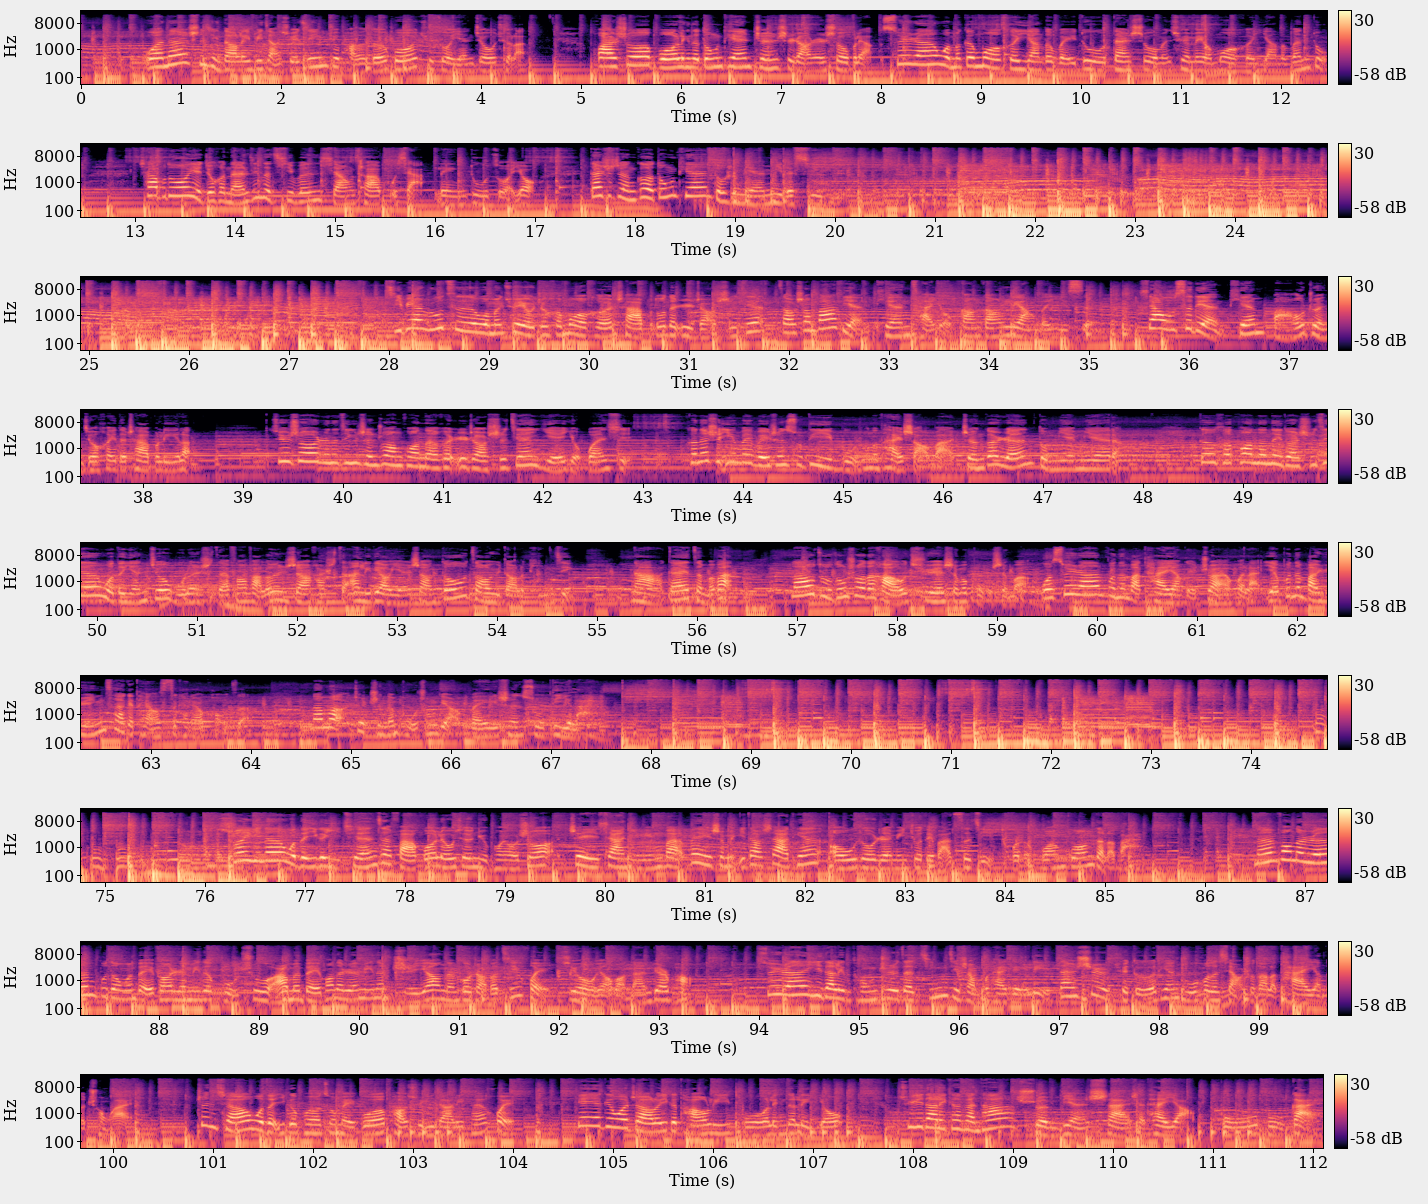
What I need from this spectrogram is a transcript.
我呢，申请到了一笔奖学金，就跑到德国去做研究去了。话说柏林的冬天真是让人受不了。虽然我们跟漠河一样的纬度，但是我们却没有漠河一样的温度，差不多也就和南京的气温相差不下零度左右。但是整个冬天都是绵密的细雨。此，我们却有着和漠河差不多的日照时间。早上八点，天才有刚刚亮的意思；下午四点，天保准就黑得差不离了。据说人的精神状况呢，和日照时间也有关系。可能是因为维生素 D 补充的太少吧，整个人都咩咩的。更何况呢，那段时间我的研究，无论是在方法论上，还是在案例调研上，都遭遇到了瓶颈。那该怎么办？老祖宗说得好，缺什么补什么。我虽然不能把太阳给拽回来，也不能把云彩给太阳撕开条口子，那么就只能补充点维生素 D 啦。所以呢，我的一个以前在法国留学的女朋友说：“这一下你明白为什么一到夏天，欧洲人民就得把自己脱得光光的了吧？”南方的人不懂我们北方人民的苦处，而我们北方的人民呢，只要能够找到机会，就要往南边跑。虽然意大利的同志在经济上不太给力，但是却得天独厚的享受到了太阳的宠爱。正巧我的一个朋友从美国跑去意大利开会，便也给我找了一个逃离柏林的理由，去意大利看看他，顺便晒晒太阳，补补钙。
